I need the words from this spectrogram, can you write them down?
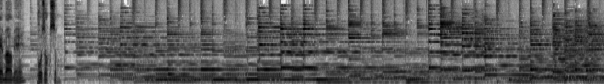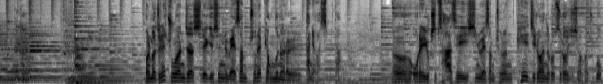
내 마음의 보석성 얼마 전에 중환자실에 계신 외삼촌의 병문안을 다녀왔습니다. 어, 올해 64세이신 외삼촌은 폐질환으로 쓰러지셔가지고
